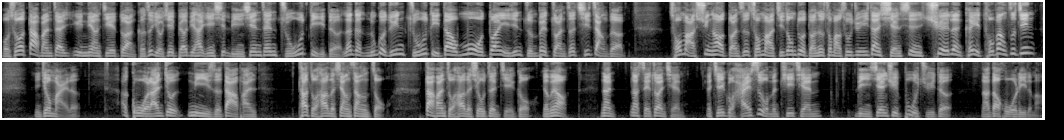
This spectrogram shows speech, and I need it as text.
我说大盘在酝酿阶段，可是有些标的它已经先领先在筑底的那个，如果已经筑底到末端，已经准备转折起涨的。筹码讯号、短时筹码集中度、短时筹码数据一旦显现确认可以投放资金，你就买了啊，果然就逆着大盘，它走它的向上走，大盘走它的修正结构，有没有？那那谁赚钱？那结果还是我们提前领先去布局的拿到获利了嘛？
